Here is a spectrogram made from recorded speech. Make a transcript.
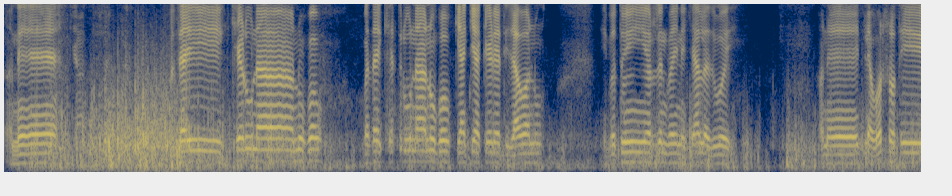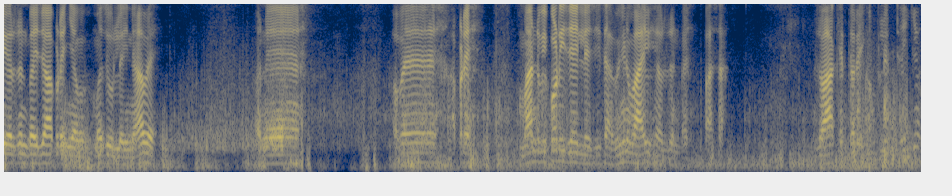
અને બધાય ખેડૂના અનુભવ બધાય ખેતરુના અનુભવ ક્યાં ક્યાં કેડેથી જવાનું એ બધું અર્જનભાઈને ખ્યાલ જ હોય. અને એટલા વર્ષોથી અર્જનભાઈ જો આપણે અહીંયા મજૂર લઈને આવે. અને હવે આપણે માંડવી પડી જાય એટલે સીધા વીણવા આવી છે અર્જનભાઈ પાછા. જો આ ખેતર એ કમ્પ્લીટ થઈ ગયો.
